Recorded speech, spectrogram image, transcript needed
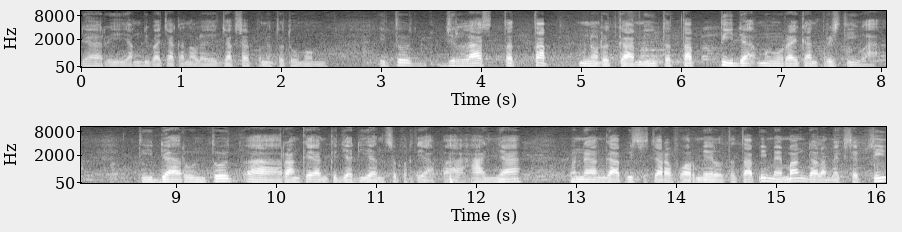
dari yang dibacakan oleh jaksa penuntut umum itu jelas tetap menurut kami tetap tidak menguraikan peristiwa tidak runtut uh, rangkaian kejadian seperti apa, hanya menanggapi secara formil. Tetapi memang dalam eksepsi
